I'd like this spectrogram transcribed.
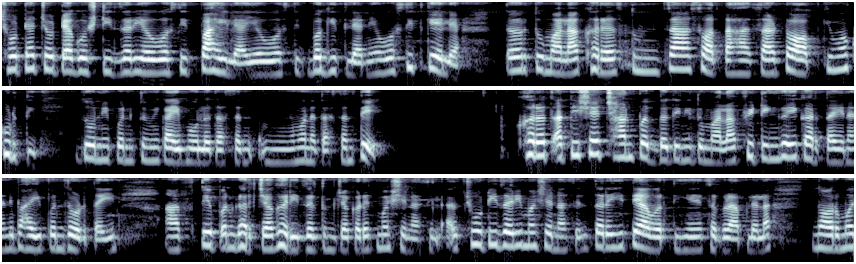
छोट्या छोट्या गोष्टी जर व्यवस्थित पाहिल्या व्यवस्थित बघितल्या आणि व्यवस्थित केल्या तर तुम्हाला खरंच तुमचा स्वतःचा टॉप किंवा कुर्ती दोन्ही पण तुम्ही काही बोलत असाल म्हणत असाल ते. खरंच अतिशय छान पद्धतीने तुम्हाला फिटिंगही करता येईल आणि भाई पण जोडता येईल. ते पण घरच्या घरी जर तुमच्याकडे मशीन असेल छोटी जरी मशीन असेल तरीही त्यावरती हे सगळं आपल्याला नॉर्मल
